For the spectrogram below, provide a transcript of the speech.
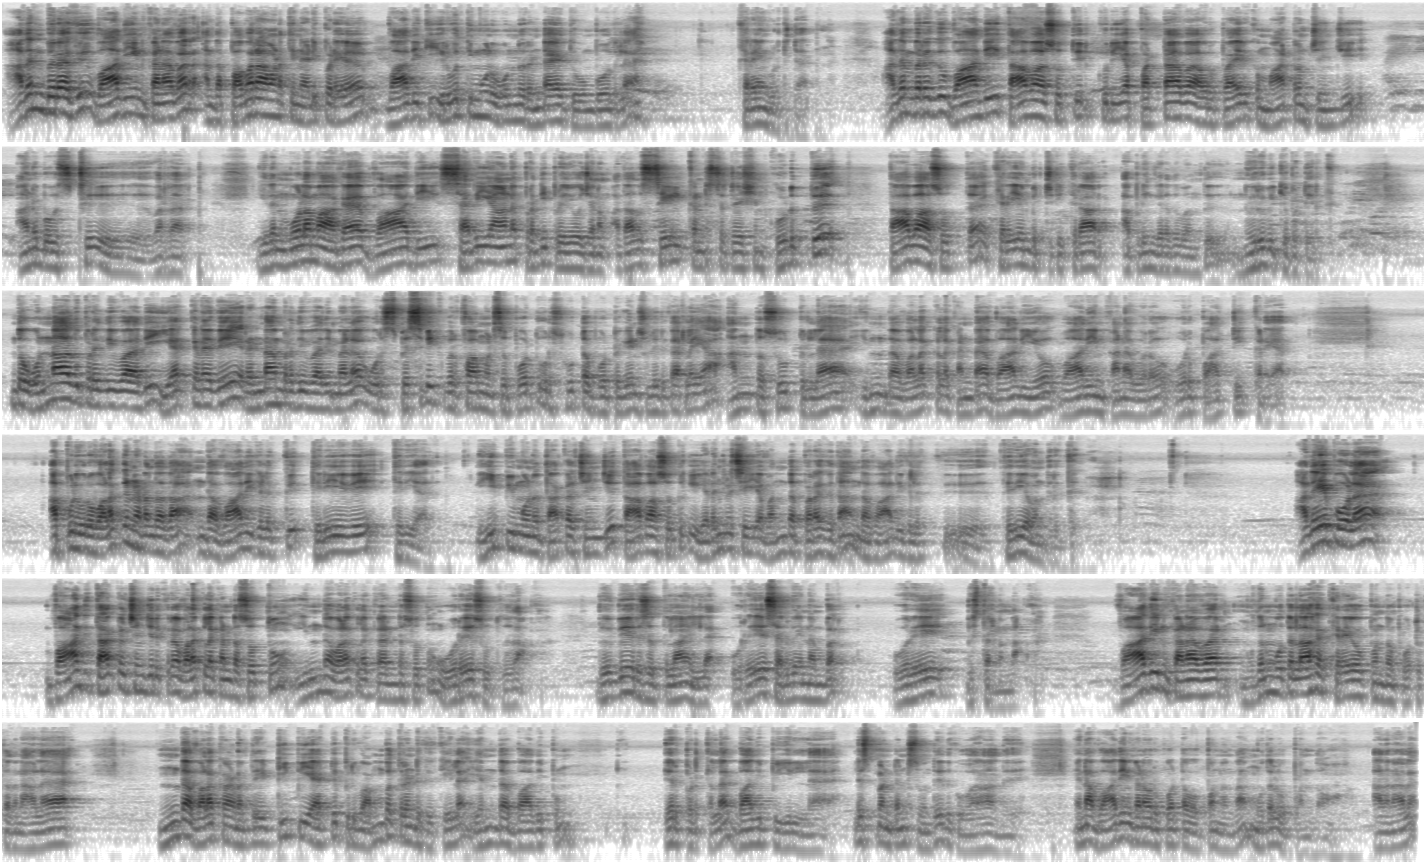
அதன் பிறகு வாதியின் கணவர் அந்த பவர் ஆவணத்தின் அடிப்படையில் வாதிக்கு இருபத்தி மூணு ஒன்று ரெண்டாயிரத்தி ஒம்போதில் கிரையம் கொடுத்துட்டார். அதன் பிறகு வாதி தாவா சொத்திற்குரிய பட்டாவை அவர் பெயருக்கு மாற்றம் செஞ்சு அனுபவிச்சுட்டு வர்றார். இதன் மூலமாக வாதி சரியான பிரதி பிரயோஜனம் அதாவது சேல் கன்சன்ட்ரேஷன் கொடுத்து தாவா சொத்தை கிரயம் பெற்றிருக்கிறார் அப்படிங்கிறது வந்து நிரூபிக்கப்பட்டிருக்கு. இந்த ஒன்றாவது பிரதிவாதி ஏற்கனவே ரெண்டாம் பிரதிவாதி மேலே ஒரு ஸ்பெசிஃபிக் பெர்ஃபார்மன்ஸு போட்டு ஒரு சூட்டை போட்டிருக்கேன்னு சொல்லியிருக்கார் இல்லையா? அந்த சூட்டில் இந்த வழக்கில் கண்ட வாதியோ வாதியின் கணவரோ ஒரு பார்ட்டி கிடையாது. அப்படி ஒரு வழக்கு நடந்ததா இந்த வாதிகளுக்கு தெரியவே தெரியாது. ஈபி மனு தாக்கல் செஞ்சு தாபாசத்துக்கு இடைஞ்சல் செய்ய வந்த பிறகு தான் இந்த வாதிகளுக்கு தெரிய வந்திருக்கு. அதே போல் வாதி தாக்கல் செஞ்சிருக்கிற வழக்கில் கண்ட சொத்தும் இந்த வழக்கில் கண்ட சொத்தும் ஒரே சொத்து தான் வெவ்வேறு சொத்துலாம் இல்லை. ஒரே சர்வே நம்பர் ஒரே விஸ்தரணம் தான் வாதியின் கணவர் முதன் முதலாக கிரை ஒப்பந்தம் போட்டிருக்கிறதுனால இந்த வழக்கானது டிபி ஆக்ட் பிரிவு 52 ரெண்டுக்கு கீழே எந்த பாதிப்பும் ஏற்படுத்தலை பாதிப்பு இல்லை. லிஸ்பண்டன்ஸ் வந்து இதுக்கு வராது. ஏன்னா வாதியின் கணவர் போட்ட ஒப்பந்தம் தான் முதல் ஒப்பந்தம். அதனால்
